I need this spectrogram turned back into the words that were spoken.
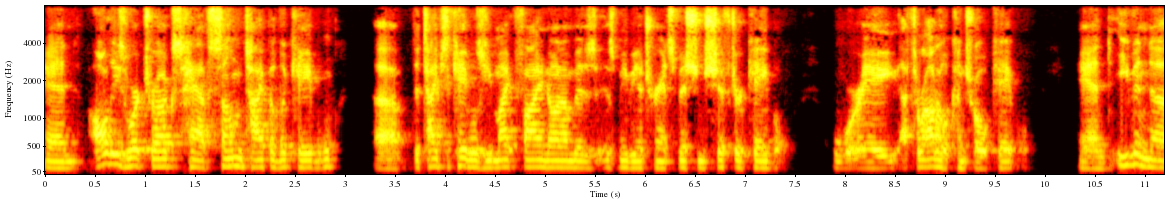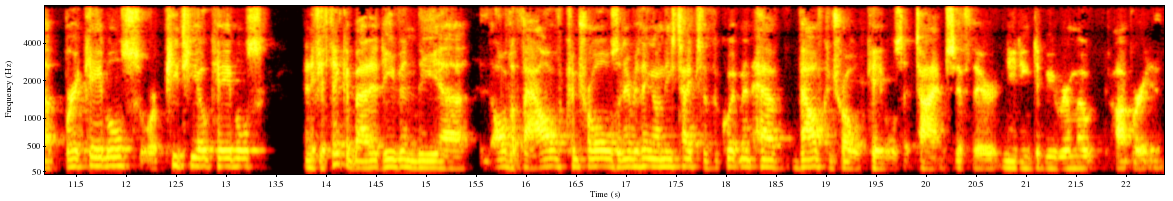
And all these work trucks have some type of a cable. Uh, the types of cables you might find on them is, is maybe a transmission shifter cable or a, a throttle control cable and even uh, brake cables or PTO cables. And if you think about it, even the uh, all the valve controls and everything on these types of equipment have valve control cables at times if they're needing to be remote operated.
